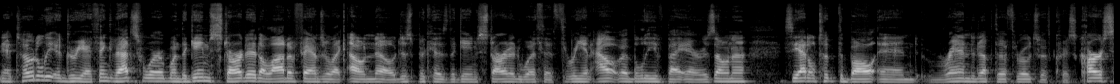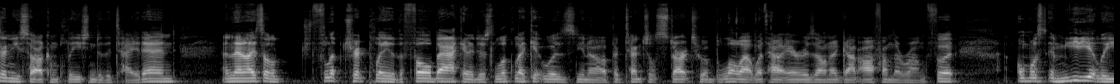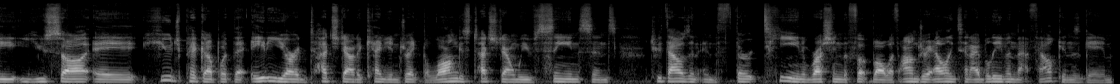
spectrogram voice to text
Yeah, totally agree. I think that's where when the game started, a lot of fans were like, "Oh no!" Just because the game started with a three and out, I believe, by Arizona. Seattle took the ball and ran it up their throats with Chris Carson. You saw a completion to the tight end, and then a nice little flip trick play to the fullback, and it just looked like it was, you know, a potential start to a blowout with how Arizona got off on the wrong foot almost immediately you saw a huge pickup with the 80 yard touchdown to Kenyan Drake, the longest touchdown we've seen since 2013, rushing the football with Andre Ellington, I believe, in that Falcons game.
